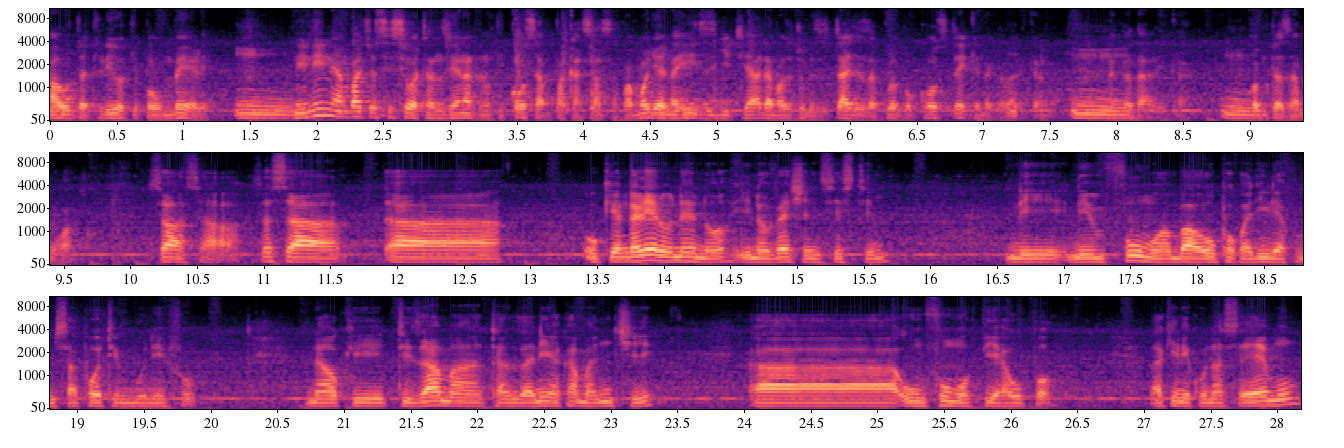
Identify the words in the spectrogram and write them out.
au utatiliwa kipaumbele. Ni nini ambacho sisi Watanzania tunakikosa mpaka sasa, pamoja na hizi jitihada ambazo tumezitaja za kuwepo COSTECH na kadhalika na kadhalika, kwa mtazamo wako? Sawa sawa. Sasa ah, ukiangalia hilo neno innovation system ni, ni mfumo ambao upo kwa ajili ya kumsapoti mbunifu. Na ukitizama Tanzania kama nchi uh, mfumo pia upo, lakini kuna sehemu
